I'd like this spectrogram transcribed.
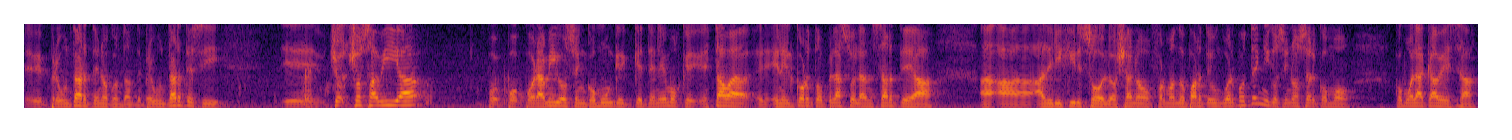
eh, preguntarte, no contarte, preguntarte si. eh, yo, yo sabía, por, por- por amigos en común que, que tenemos, que estaba en, en el corto plazo lanzarte a, a- a- a dirigir solo, ya no formando parte de un cuerpo técnico, sino ser como, como la cabeza.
